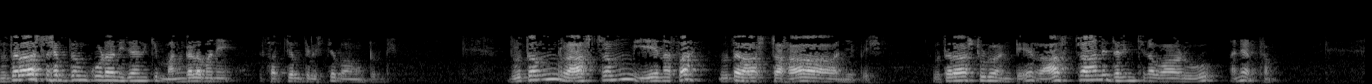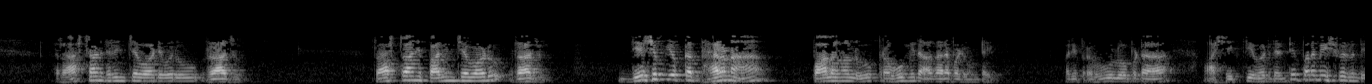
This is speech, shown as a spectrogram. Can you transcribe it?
ధృతరాష్ట్ర శబ్దం కూడా నిజానికి మంగళమనే సత్యం తెలిస్తే బాగుంటుంది. ధృతం రాష్ట్రం ఏన సహ ధృతరాష్ట్ర అని చెప్పేసి. ధృతరాష్ట్రుడు అంటే రాష్ట్రాన్ని ధరించిన వాడు అని అర్థం. రాష్ట్రాన్ని ధరించేవాడెవరు రాజు. రాష్ట్రాన్ని పాలించేవాడు రాజు. దేశం యొక్క ధారణ పాలనలు ప్రభువు మీద ఆధారపడి ఉంటాయి. మరి ప్రభువు లోపల ఆ శక్తి ఎవరిదంటే పరమేశ్వరుడి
